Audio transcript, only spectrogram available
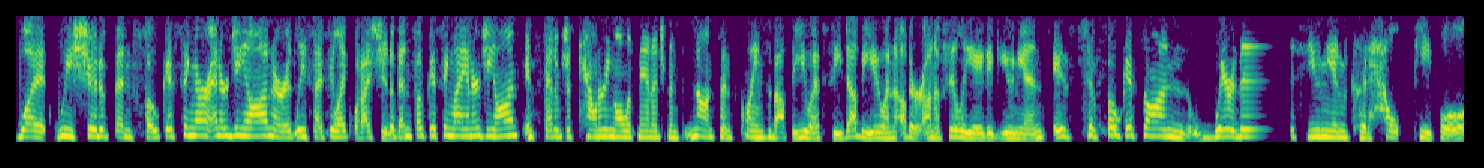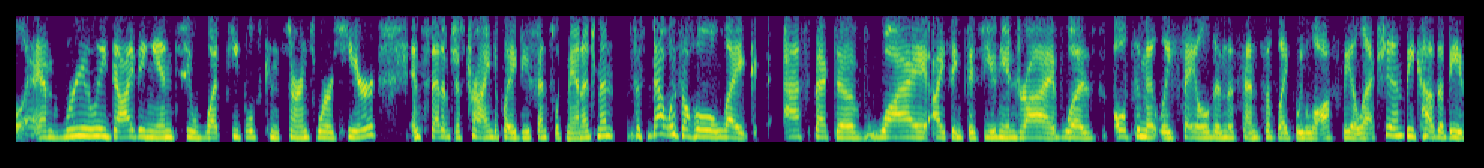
what we should have been focusing our energy on, or at least I feel like what I should have been focusing my energy on, instead of just countering all of management's nonsense claims about the UFCW and other unaffiliated unions, is to focus on where this union could help people and really diving into what people's concerns were here instead of just trying to play defense with management. That was a whole like aspect of why I think this union drive was ultimately failed in the sense of like we lost the election because of these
